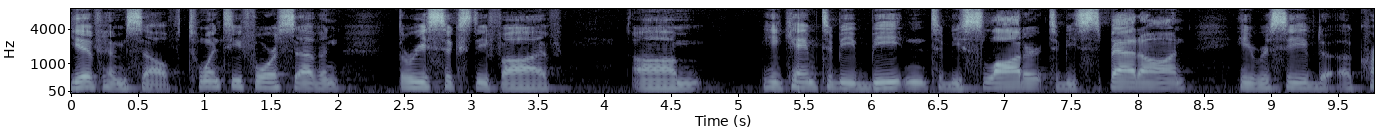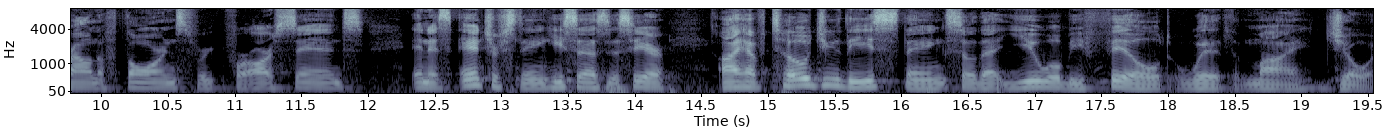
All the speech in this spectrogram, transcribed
give himself 24 7 365. Um, he came to be beaten, to be slaughtered, to be spat on. He received a crown of thorns for, for our sins. And it's interesting, he says this here I have told you these things so that you will be filled with my joy.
